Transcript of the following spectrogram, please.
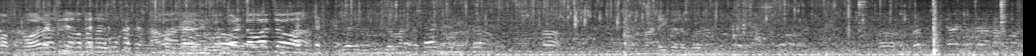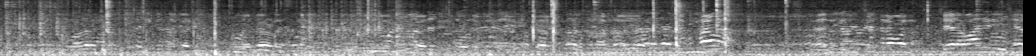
خو په واره کې خبره وکړه سرکاري په وړاندې واځه ها باندې کله دا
